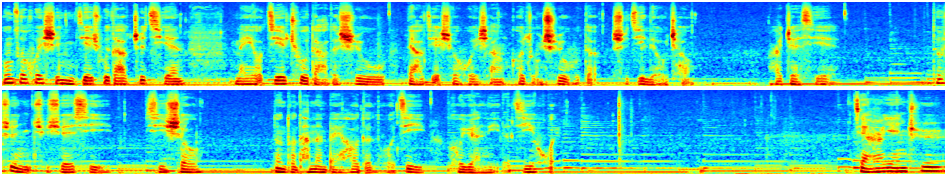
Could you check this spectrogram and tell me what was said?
工作会使你接触到之前没有接触到的事物，了解社会上各种事物的实际流程，而这些都是你去学习、吸收、弄懂他们背后的逻辑和原理的机会。简而言之。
